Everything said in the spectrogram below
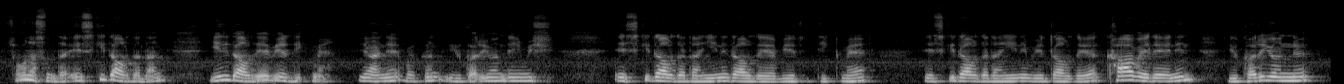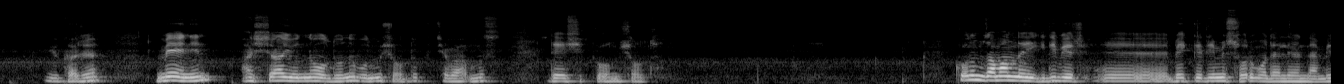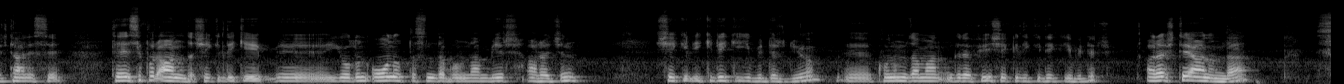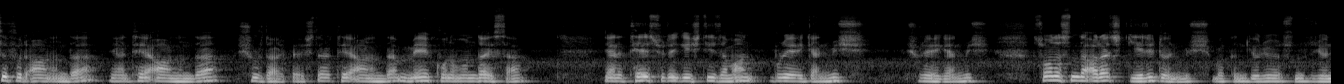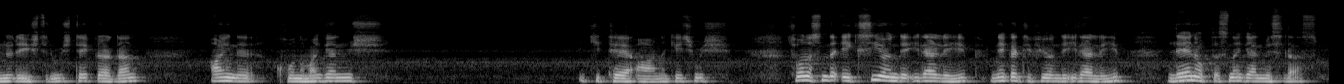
Sonrasında eski dalgadan yeni dalgaya bir dikme. Yani bakın yukarı yöndeymiş. Eski dalgadan yeni dalgaya bir dikme. Eski dalgadan yeni bir dalgaya. K ve L'nin yukarı yönlü yukarı. M'nin aşağı yönlü olduğunu bulmuş olduk. Cevabımız D şıkkı olmuş oldu. Konum zamanla ilgili bir e, beklediğimiz soru modellerinden bir tanesi. T0 anında şekildeki e, yolun O noktasında bulunan bir aracın şekil 2'deki gibidir diyor. E, konum zaman grafiği şekil 2'deki gibidir. Araç T anında 0 anında yani T anında şurada arkadaşlar T anında M konumundaysa yani T süre geçtiği zaman buraya gelmiş şuraya gelmiş. Sonrasında araç geri dönmüş. Bakın görüyorsunuz yönünü değiştirmiş. Tekrardan aynı konuma gelmiş. 2T anı geçmiş. Sonrasında eksi yönde ilerleyip, negatif yönde ilerleyip L noktasına gelmesi lazım.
